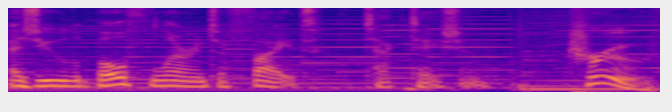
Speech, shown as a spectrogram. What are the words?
as you both learn to fight temptation. Truth,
